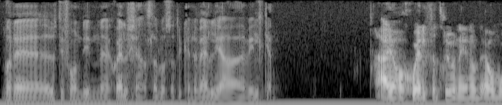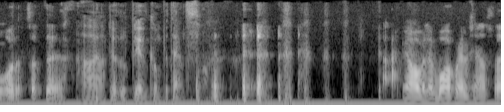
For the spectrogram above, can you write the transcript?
Var det utifrån din självkänsla då så att du kunde välja vilken? Nej, jag har självförtroende inom det området så att... Ja, ja, du har upplevd kompetens. jag har väl en bra självkänsla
